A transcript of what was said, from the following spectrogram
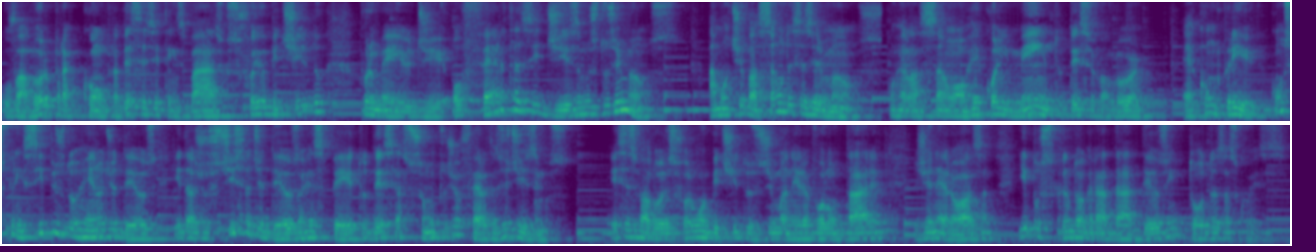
O valor para a compra desses itens básicos foi obtido por meio de ofertas e dízimos dos irmãos. A motivação desses irmãos com relação ao recolhimento desse valor é cumprir com os princípios do reino de Deus e da justiça de Deus a respeito desse assunto de ofertas e dízimos. Esses valores foram obtidos de maneira voluntária, generosa e buscando agradar a Deus em todas as coisas.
